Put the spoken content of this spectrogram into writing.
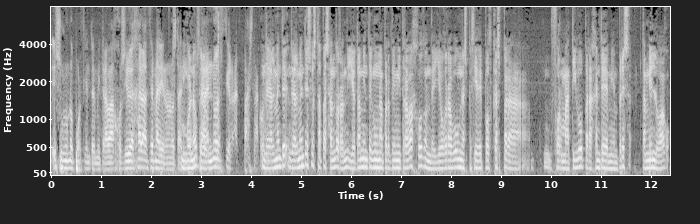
es un 1% de mi trabajo. Si lo dejara hacer nadie lo notaría. Bueno, o sea, pero no es pasta. Con realmente, él. realmente eso está pasando, Randy. Yo también tengo una parte de mi trabajo donde yo grabo una especie de podcast para formativo para gente de mi empresa. También lo hago.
